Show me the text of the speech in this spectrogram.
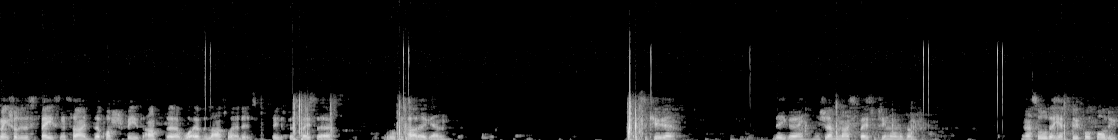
make sure there's a space inside the apostrophes after whatever the last word is. So you just put a space there. We'll compile it again. Execute it. There you go. You should have a nice space between all of them. And that's all that you have to do for a for loop.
